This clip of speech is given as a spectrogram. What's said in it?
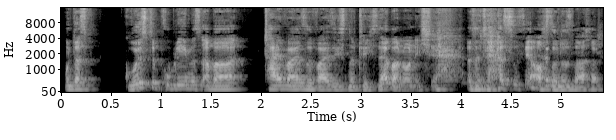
und das größte Problem ist aber, teilweise weiß ich es natürlich selber noch nicht. Also das ist ja auch so eine Sache.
